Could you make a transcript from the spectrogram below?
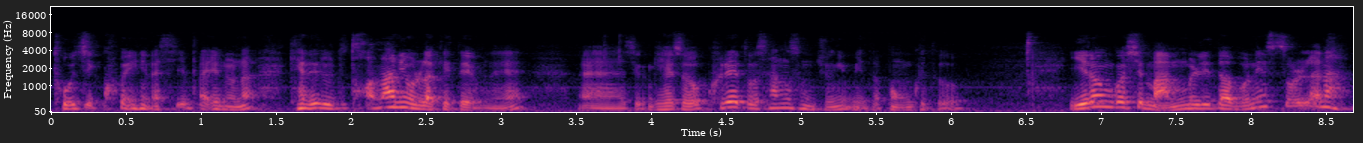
도지코인이나 시바이누나 걔네들도 더 많이 올랐기 때문에, 예, 지금 계속 그래도 상승 중입니다. 봉크도. 이런 것이 맞물리다 보니 솔라나,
